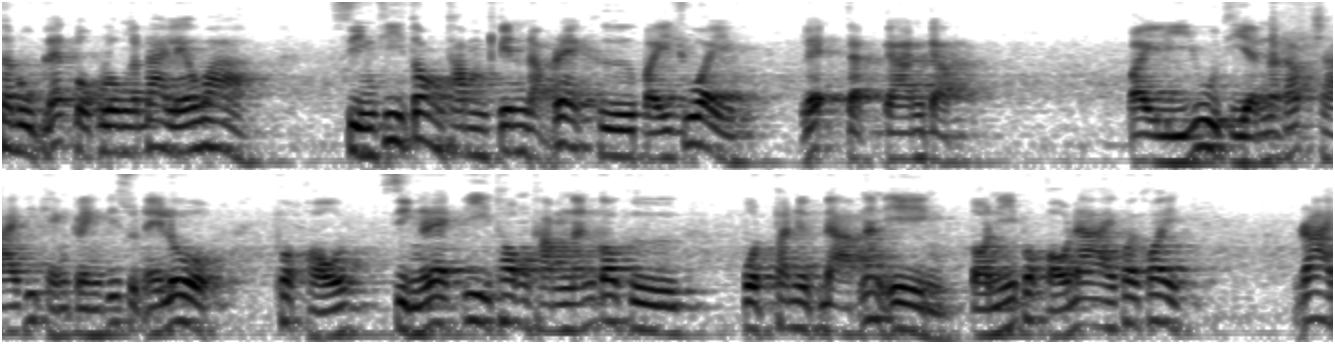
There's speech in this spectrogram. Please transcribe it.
สรุปและตกลงกันได้แล้วว่า สิ่งที่ต้องทำเป็นอันดับแรกคือไปช่วยและจัดการกับไปหลียู่เทียนนะครับ ชายที่แข็งแกร่งที่สุดในโลก พวกเขาสิ่งแรกที่ท่องทำนั้นก็คือปลดผนึกดาบนั่นเอง ตอนนี้พวกเขาได้ค่อยๆ ร่าย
